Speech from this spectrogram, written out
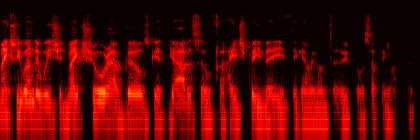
makes me wonder we should make sure our girls get Gardasil for HPV if they're going on to UPA or something like that.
